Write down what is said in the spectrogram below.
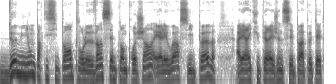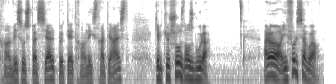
2 millions de participants pour le 20 septembre prochain et aller voir s'ils peuvent aller récupérer, je ne sais pas, peut-être un vaisseau spatial, peut-être un extraterrestre, quelque chose dans ce goût-là. Alors, il faut le savoir.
